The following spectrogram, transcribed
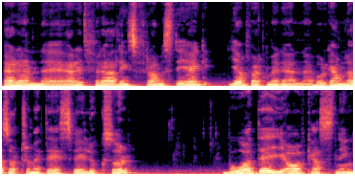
är, en, är ett förädlingsframsteg jämfört med den, eh, vår gamla sort som hette SV Luxor. Både i avkastning,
